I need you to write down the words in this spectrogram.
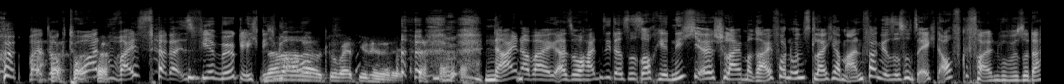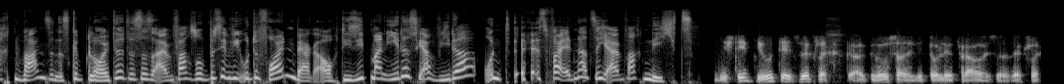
Bei Doktoren, du weißt ja, da ist viel möglich, nicht nein, nur Augen. Nein, so weit bin ich nicht. Nein, aber also Hansi, das ist auch hier nicht äh, Schleimerei von uns gleich am Anfang. Es ist uns echt aufgefallen, wo wir so dachten, Wahnsinn, es gibt Leute, das ist einfach so ein bisschen wie Ute Freudenberg auch. Die sieht man jedes Jahr wieder und es verändert sich einfach nichts. Die stimmt, die Ute ist wirklich eine großartige, tolle Frau. Also wirklich.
